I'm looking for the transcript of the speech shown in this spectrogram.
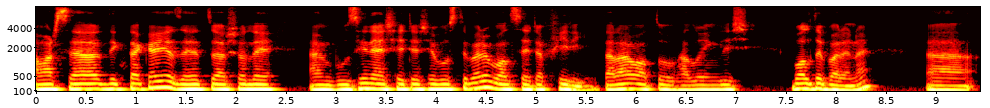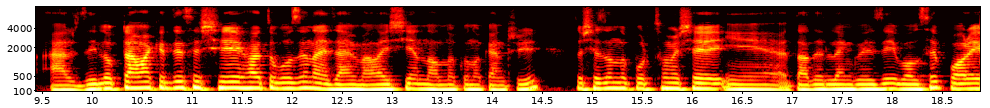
আমার চেহারার দিক তাকাইয়া, যেহেতু আসলে আমি বুঝি না সেটা সে বুঝতে পারে, বলছে এটা ফ্রি। তারাও অত ভালো ইংলিশ বলতে পারে না। আর যে লোকটা আমাকে দিয়েছে, সে হয়তো বোঝে নাই যে আমি মালয়েশিয়ান অন্য কোনো কান্ট্রি তো সেজন্য প্রথমে সে তাদের ল্যাঙ্গুয়েজেই বলছে, পরে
